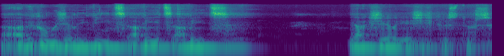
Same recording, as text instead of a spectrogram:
Abychom žili víc a víc a víc, jak žil Ježíš Kristus.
